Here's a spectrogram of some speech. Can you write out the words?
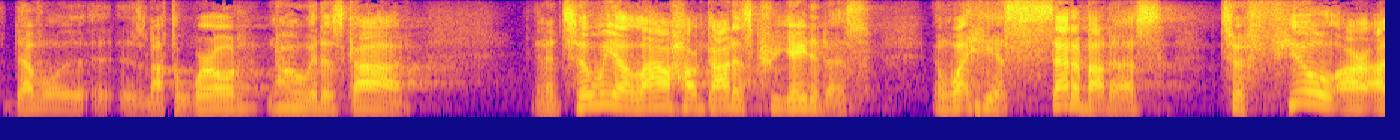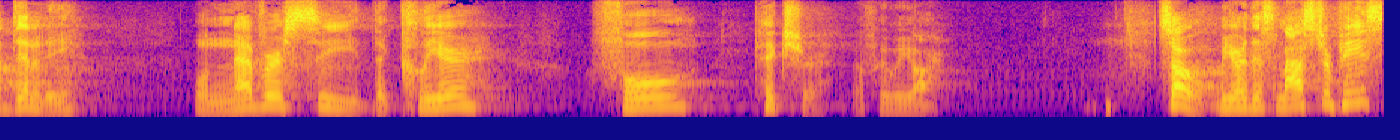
The devil is not the world. No, it is God. And until we allow how God has created us and what He has said about us to fuel our identity, we'll never see the clear, full picture of who we are. So we are this masterpiece,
